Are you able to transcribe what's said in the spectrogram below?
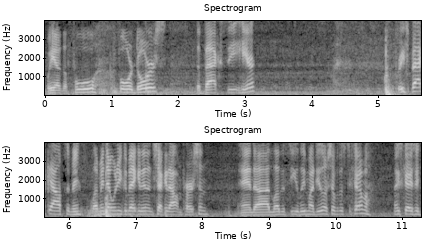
We have the full four doors, the back seat here. Reach back out to me. Let me know when you can make it in and check it out in person. And uh, I'd love to see you leave my dealership with this Tacoma. Thanks, Casey.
